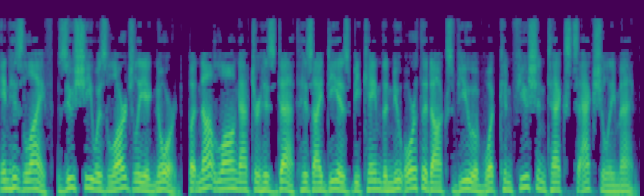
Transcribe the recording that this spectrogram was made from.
In his life, Zhu Xi was largely ignored, but not long after his death his ideas became the new orthodox view of what Confucian texts actually meant.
